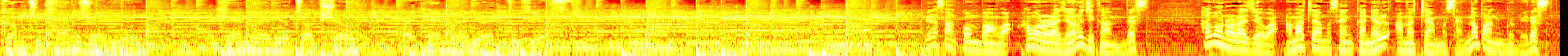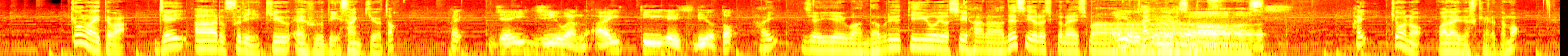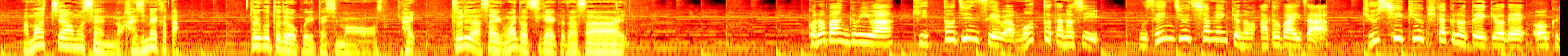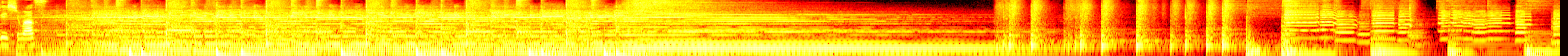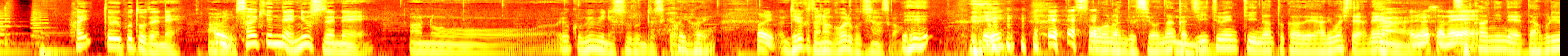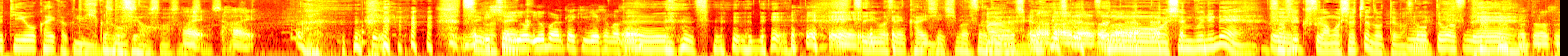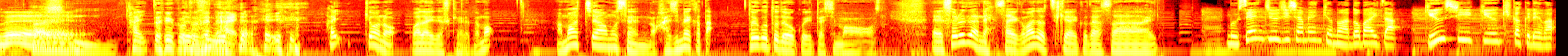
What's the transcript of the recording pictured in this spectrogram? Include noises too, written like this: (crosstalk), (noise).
Welcome to Ham's Radio. Ham Radio Talk Show by Ham Radio Enthusiasts. 皆さんこんばんはハモのラジオの時間ですハモのラジオはアマチュア無線化によるアマチュア無線の番組です今日の相手は JR3QFB39 とはい、JG1ITH リオと、はい、JA1WTO 吉原です。よろしくお願いします。はい、よろしくお願いしはいお願まいしす。はい今日の話題ですけれどもアマチュア無線の始め方ということでお送りいたします。はい。それでは最後までお付き合いください。この番組はきっと人生はもっと楽しい無線従事者免許のアドバイザー QCQ 企画の提供でお送りします。はいということでねあの、はい最近ねニュースでねあのーよく耳にするんですけども、はいはいはい、ディレクターなんか悪いことしたんですか？え？え、(laughs) そうなんですよ。(laughs) なんかうん G20 なんとかでありましたよね。ありはいましたね。盛んにね、WTO 改革って聞くんですよ。そうそうそうはいそうそう、はい。(laughs) すいません一緒に呼ばれた気がしません？(laughs) すいません、改心しますのではいよろしくあお願いしなるほど。もう新聞にね、ええサフィックスがもうしょっちゅう載ってますね。載ってます乗っね。(laughs) てますね。はうんはい、ということでね、はい、はいはい、今日の話題ですけれども、アマチュア無線の始め方ということでお送りいたします。えーそれではね、最後までお付き合いください。無線従事者免許のアドバイザー QCQ 企画では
